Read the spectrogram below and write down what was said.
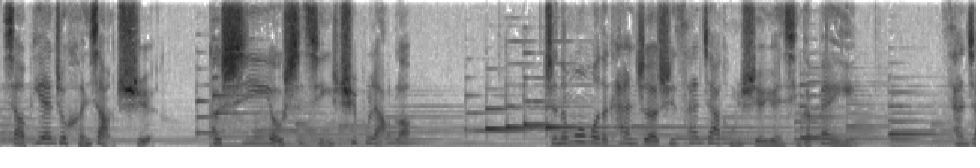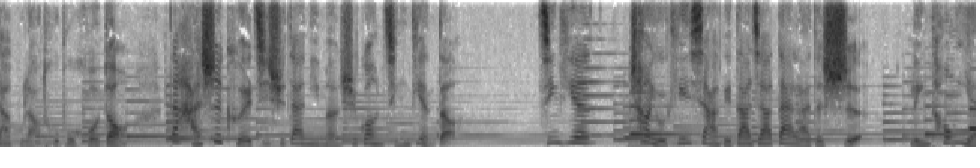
小编就很想去，可惜有事情去不了了，只能默默地看着去参加同学远行的背影，参加不了徒步活动。但还是可以继续带你们去逛景点的。今天畅游天下给大家带来的是灵通岩。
